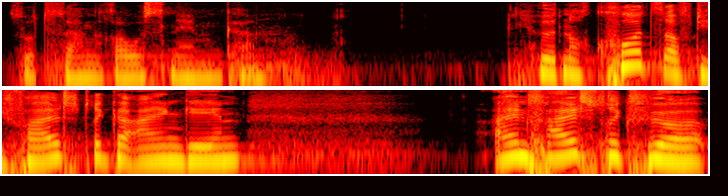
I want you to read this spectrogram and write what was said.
sozusagen rausnehmen kann. Ich würde noch kurz auf die Fallstricke eingehen. Ein Fallstrick für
